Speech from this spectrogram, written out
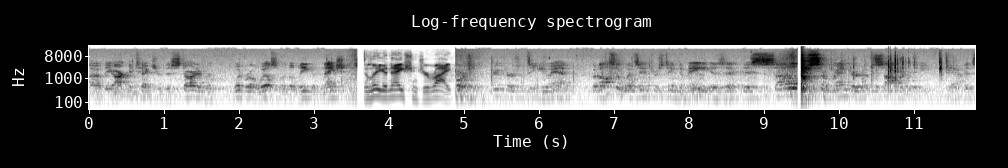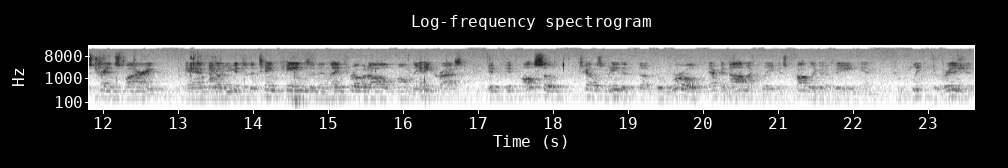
of the architecture, this started with Woodrow Wilson with the League of Nations. The League of Nations, you're right. Of course, precursor to the UN. But also what's interesting to me is that this subtle surrender of sovereignty that's transpiring, and, you know, you get to the ten kings and then they throw it all on the Antichrist. It, it also tells me that the, the world economically is probably going to be in complete derision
